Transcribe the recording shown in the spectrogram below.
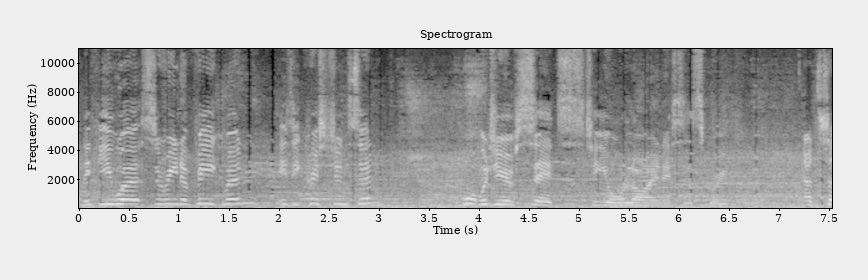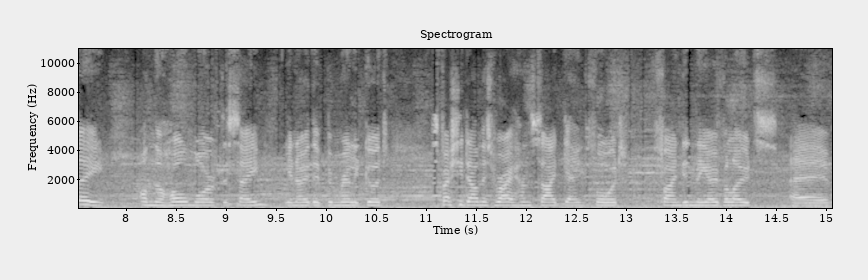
And if you were Sarina Wiegman, Izzy Christiansen, what would you have said to your Lionesses group? I'd say on the whole more of the same. You know, they've been really good, especially down this right hand side, getting forward, finding the overloads. Um,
